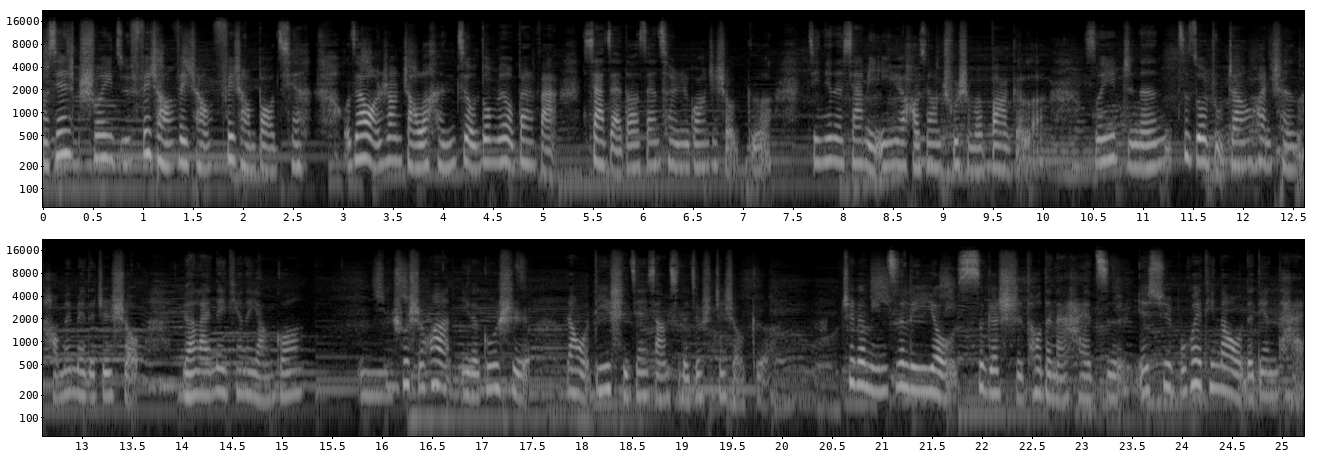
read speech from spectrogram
首先说一句非常非常非常抱歉，我在网上找了很久都没有办法下载到《三寸日光》这首歌。今天的虾米音乐好像出什么 bug 了，所以只能自作主张换成好妹妹的这首《原来那天的阳光》。嗯，说实话，你的故事让我第一时间想起的就是这首歌。这个名字里有四个石头的男孩子，也许不会听到我的电台，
